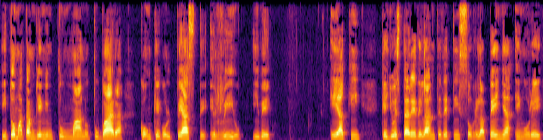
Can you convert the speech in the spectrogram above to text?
y toma también en tu mano tu vara, con que golpeaste el río y ve. He aquí que yo estaré delante de ti sobre la peña en Oré,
